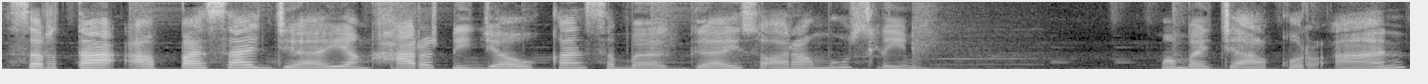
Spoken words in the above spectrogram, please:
Serta apa saja yang harus dijauhkan sebagai seorang muslim. Membaca Al-Quran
